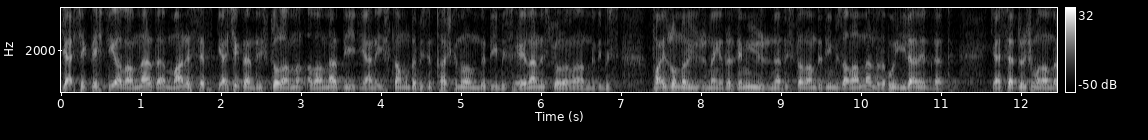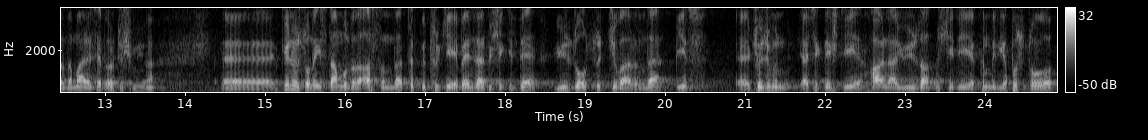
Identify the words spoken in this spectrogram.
gerçekleştiği alanlar da maalesef gerçekten riskli olan alanlar değil. Yani İstanbul'da bizim taşkın alan dediğimiz, heyelan riski olan alan dediğimiz, faiz onları yüzünden ya da zemin yüzünden riskli alan dediğimiz alanlarla da bu ilan edilen kentsel dönüşüm alanlarında maalesef örtüşmüyor. Ee, günün sonu İstanbul'da da aslında tıpkı Türkiye'ye benzer bir şekilde yüzde otuz civarında bir e, çözümün gerçekleştiği hala yüzde 67'ye yakın bir yapı stoğu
